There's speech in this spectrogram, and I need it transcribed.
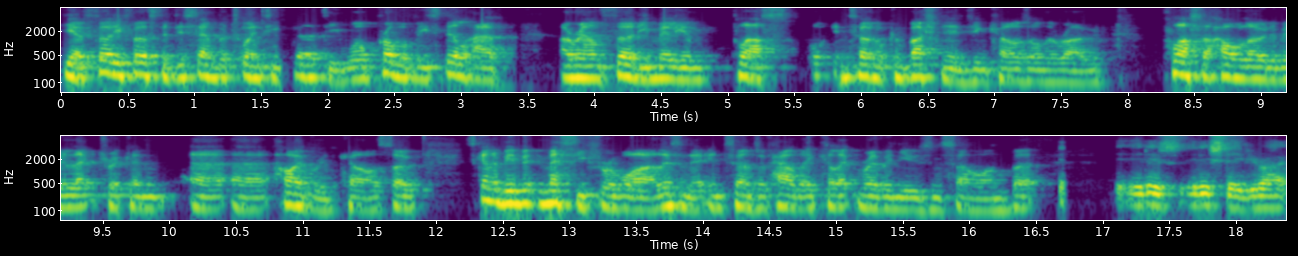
you know, 31st of December 2030, we'll probably still have around 30 million plus internal combustion engine cars on the road, plus a whole load of electric and uh, uh, hybrid cars. So it's going to be a bit messy for a while, isn't it, in terms of how they collect revenues and so on. But it is, it is, Steve. You're right,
